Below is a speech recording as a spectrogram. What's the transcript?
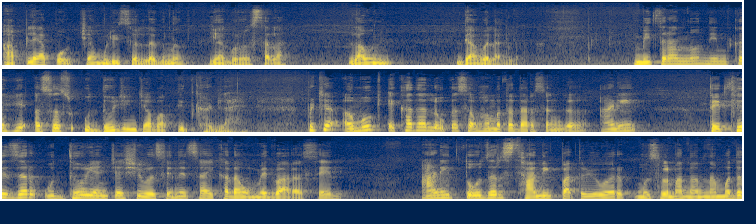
आपल्या पोटच्या मुलीचं लग्न या गृहस्थाला लावून द्यावं लागलं. मित्रांनो नेमकं हे असंच उद्धवजींच्या बाबतीत घडलं आहे. म्हणजे अमुक एखादा लोकसभा मतदारसंघ आणि तेथे जर उद्धव यांच्या शिवसेनेचा एखादा उमेदवार असेल आणि तो जर स्थानिक पातळीवर मुसलमानांना मदत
